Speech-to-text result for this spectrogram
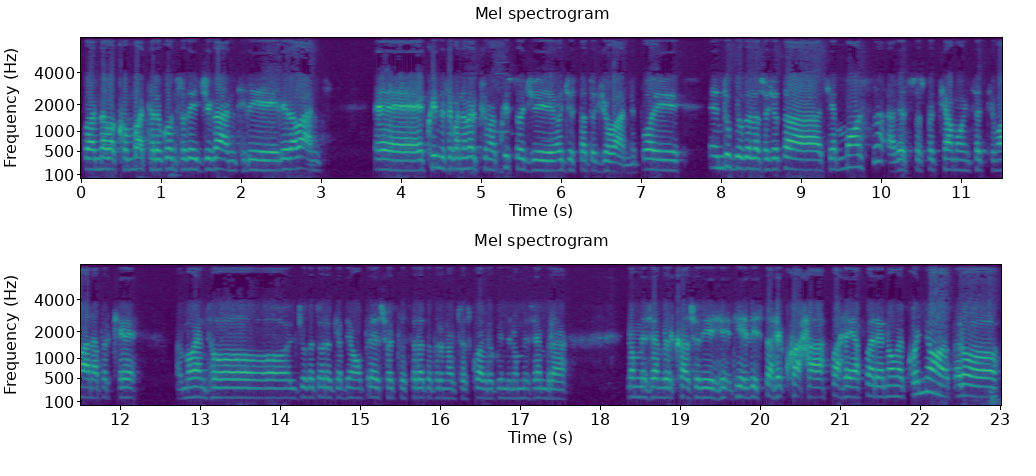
poi andava a combattere contro dei giganti lì, lì davanti. Eh, quindi secondo me il primo acquisto oggi, oggi è stato Giovanni. Poi è indubbio che la società si è mossa, adesso aspettiamo in settimana perché al momento il giocatore che abbiamo preso è tesserato per un'altra squadra, quindi non mi sembra non mi sembra il caso di, di, di stare qua a fare, a fare, nome e cognome, però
